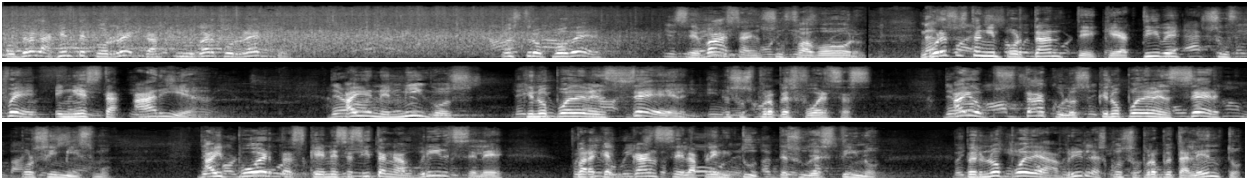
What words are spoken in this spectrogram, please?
Pondrá la gente correcta en lugar correcto. Nuestro poder se basa en su favor. Por eso es tan importante que active su fe en esta área. Hay enemigos que no puede vencer en sus propias fuerzas. Hay obstáculos que no puede vencer por sí mismo. Hay puertas que necesitan abrírsele para que alcance la plenitud de su destino. Pero no puede abrirlas con su propio talento,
